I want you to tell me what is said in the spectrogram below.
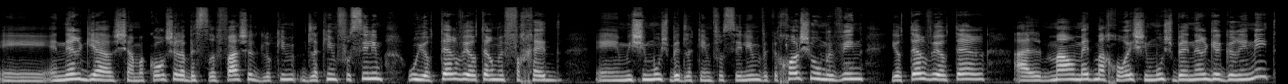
אה, אנרגיה שהמקור שלה בשריפה של דלקים, דלקים פוסיליים, הוא יותר ויותר מפחד משימוש בדלקים פוסיליים, וככל שהוא מבין יותר ויותר על מה עומד מאחורי שימוש באנרגיה גרעינית,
